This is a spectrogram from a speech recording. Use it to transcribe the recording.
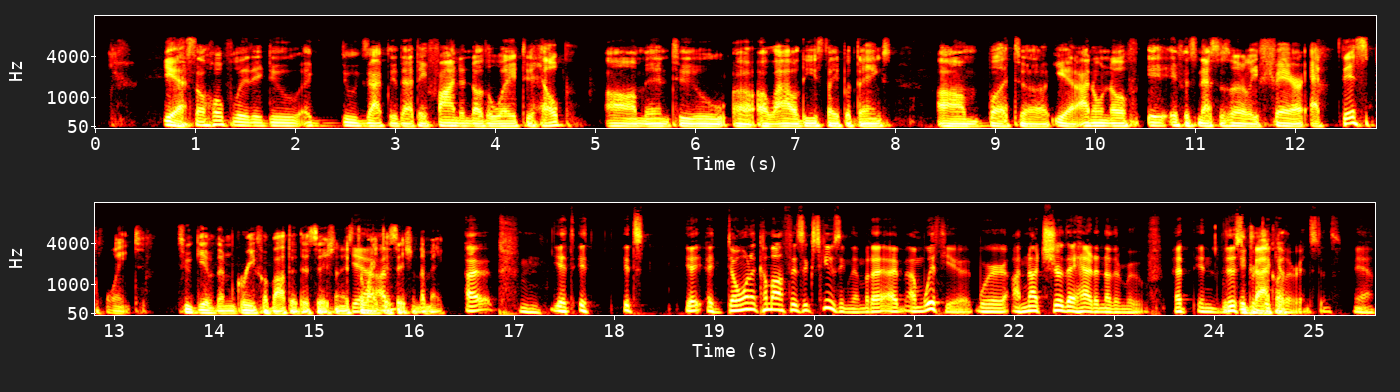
Yeah, so hopefully they do uh, do exactly that. They find another way to help um, and to uh, allow these type of things. Um, but uh, yeah, I don't know if if it's necessarily fair at this point to give them grief about the decision. It's yeah, the right I'm, decision to make. I, it, it it's I don't want to come off as excusing them, but I, am with you. Where I'm not sure they had another move at, in this exactly. particular instance. Yeah.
